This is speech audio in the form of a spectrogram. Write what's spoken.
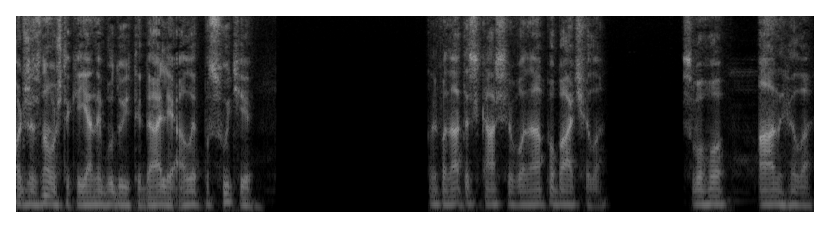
Отже, знову ж таки, я не буду йти далі, але по суті, вона те скаже, вона побачила свого ангела,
